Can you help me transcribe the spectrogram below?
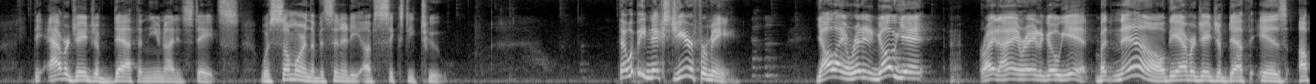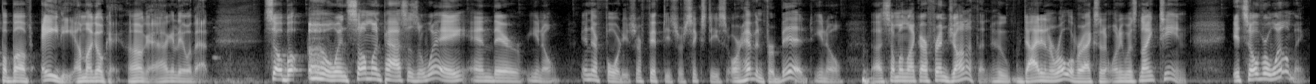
the average age of death in the United States was somewhere in the vicinity of 62. That would be next year for me. Y'all ain't ready to go yet, right? I ain't ready to go yet. But now the average age of death is up above 80. I'm like, okay, okay, I can deal with that. So, but when someone passes away and they're, you know, in their 40s or 50s or 60s, or heaven forbid, you know, uh, someone like our friend Jonathan, who died in a rollover accident when he was 19. It's overwhelming.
